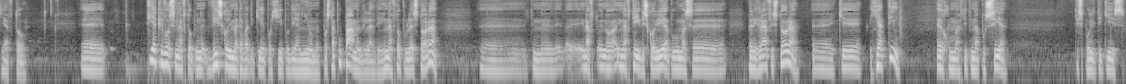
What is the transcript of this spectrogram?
για αυτό. Ε, τι ακριβώς είναι αυτό που είναι δύσκολη μεταβατική εποχή που διανύουμε, προς τα που πάμε δηλαδή, είναι αυτό που λες τώρα, ε, την, ε, είναι, αυτό, είναι, αυτή η δυσκολία που μας ε, περιγράφεις τώρα; Ε, και γιατί έχουμε αυτή την απουσία της πολιτικής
